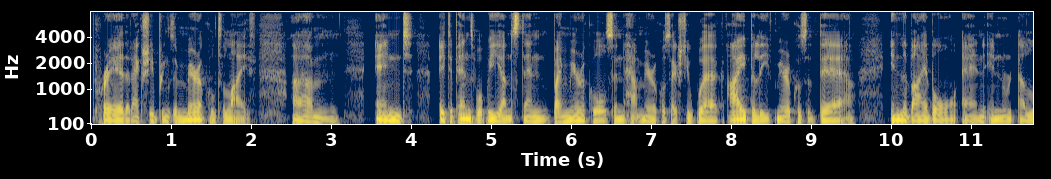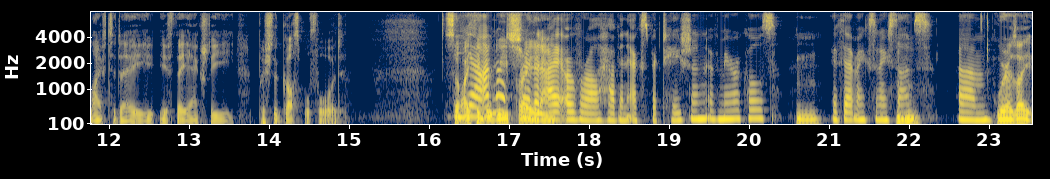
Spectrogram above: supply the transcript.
prayer that actually brings a miracle to life um, and it depends what we understand by miracles and how miracles actually work i believe miracles are there in the bible and in a life today if they actually push the gospel forward so i yeah, think that I'm not sure pray that I overall have an expectation of miracles, Mm-hmm. if that makes any sense. whereas I,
